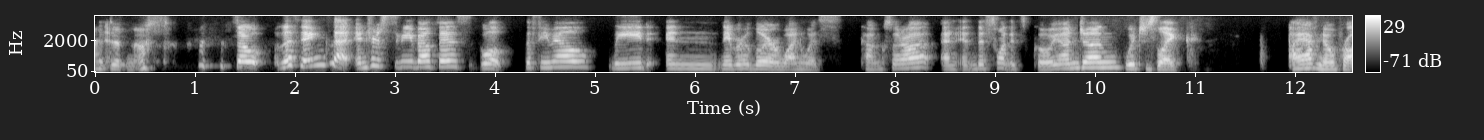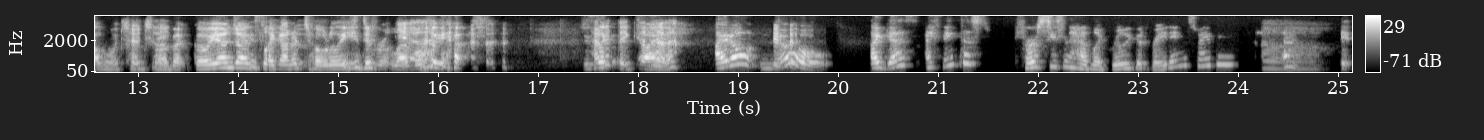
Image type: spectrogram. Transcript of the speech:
I No. did not. So the thing that interests me about this, well, the female lead in Neighborhood Lawyer One was Kang Sora, and in this one it's Go Hyun-jung, which is like I have no problem with Kang Sora, Totally. but Go Hyun-jung is like on a totally different level. Yeah. Yeah, she's How like did they get giant. I don't know. I guess I think this first season had like really good ratings. Maybe Oh, it,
